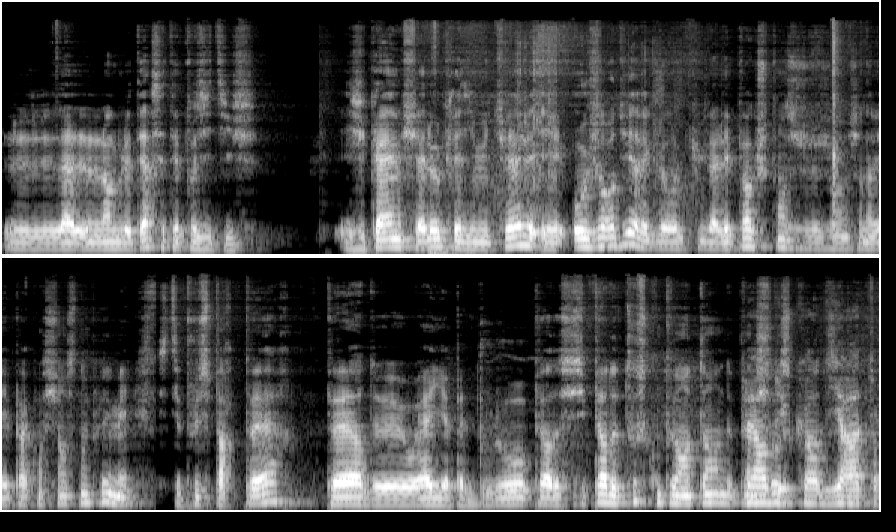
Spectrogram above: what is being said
l'Angleterre, c'était positif. Et j'ai quand même, je suis allé au Crédit Mutuel, et aujourd'hui, avec le recul, à l'époque, je pense, j'en avais pas conscience non plus, mais c'était plus par peur. Peur de, ouais, il n'y a pas de boulot, peur de ceci, peur de tout ce qu'on peut entendre, de plein de choses. Peur du dira-t-on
